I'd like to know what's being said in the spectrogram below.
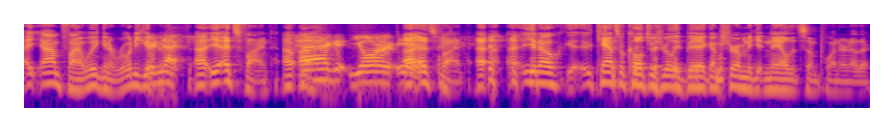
I, I'm fine. What are you gonna? What are you You're gonna? next. Uh, yeah, it's fine. Uh, uh, Tag your it. uh, it's fine. Uh, uh, you know, cancel culture is really big. I'm sure I'm going to get nailed at some point or another.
